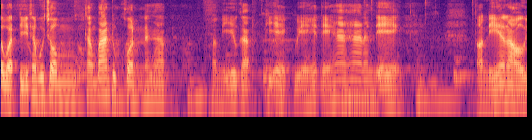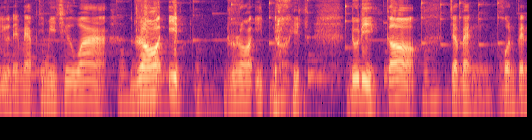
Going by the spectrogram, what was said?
สวัสดีท่านผู้ชมทางบ้านทุกคนนะครับ ตอนนี้อยู่กับพี่เอก VHA 55นั่นเอง ตอนนี้เราอยู่ในแมปที่มีชื่อว่า Draw It Draw It Draw It ดูดิ ก็จะแบ่งคนเป็น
